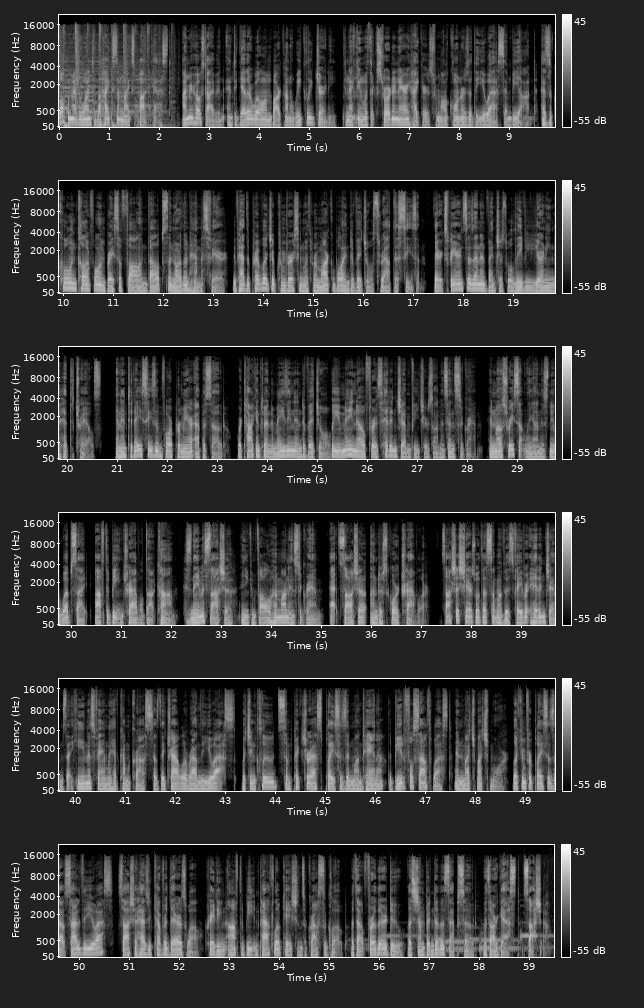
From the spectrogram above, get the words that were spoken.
Welcome, everyone, to the Hikes and Mics podcast. I'm your host, Ivan, and together we'll embark on a weekly journey connecting with extraordinary hikers from all corners of the U.S. and beyond. As the cool and colorful embrace of fall envelops the Northern Hemisphere, we've had the privilege of conversing with remarkable individuals throughout this season. Their experiences and adventures will leave you yearning to hit the trails. And in today's season 4 premiere episode, we're talking to an amazing individual who you may know for his hidden gem features on his Instagram, and most recently on his new website, offthebeatentravel.com. His name is Sasha, and you can follow him on Instagram at Sasha underscore traveler. Sasha shares with us some of his favorite hidden gems that he and his family have come across as they travel around the U.S., which includes some picturesque places in Montana, the beautiful Southwest, and much, much more. Looking for places outside of the U.S.? Sasha has you covered there as well, creating off the beaten path locations across the globe. Without further ado, let's jump into this episode with our guest, Sasha.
